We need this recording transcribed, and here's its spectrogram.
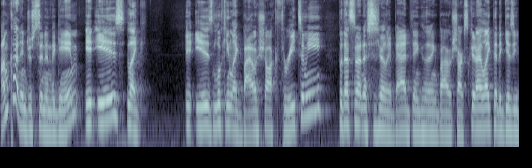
I'm kind of interested in the game. It is like, it is looking like Bioshock 3 to me, but that's not necessarily a bad thing because I think Bioshock's good. I like that it gives you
